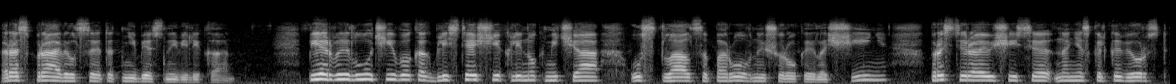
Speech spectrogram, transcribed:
расправился этот небесный великан. Первый луч его, как блестящий клинок меча, устлался по ровной широкой лощине, простирающейся на несколько верст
